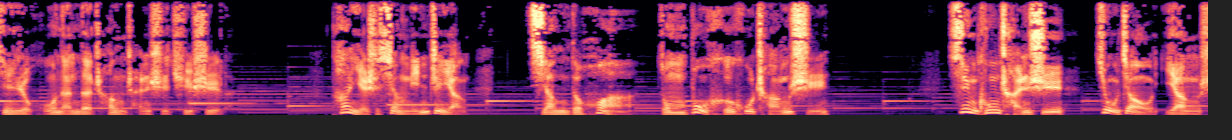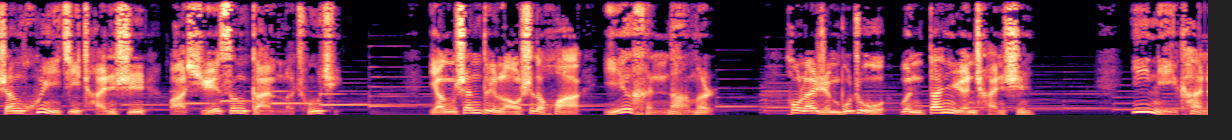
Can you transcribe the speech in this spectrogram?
近日湖南的畅禅师去世了，他也是像您这样讲的话，总不合乎常识。”性空禅师。就叫仰山慧寂禅师把学僧赶了出去。仰山对老师的话也很纳闷儿，后来忍不住问丹元禅师：“依你看，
